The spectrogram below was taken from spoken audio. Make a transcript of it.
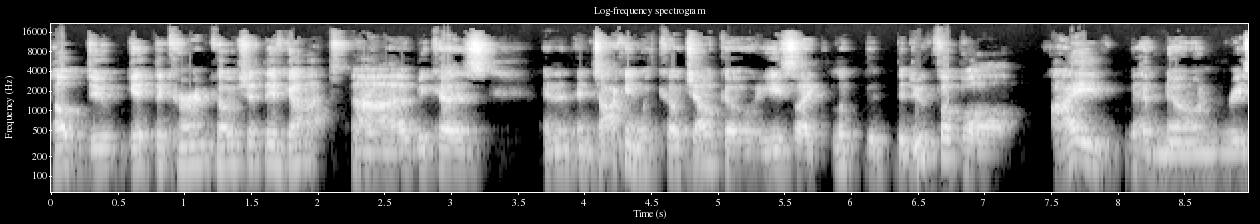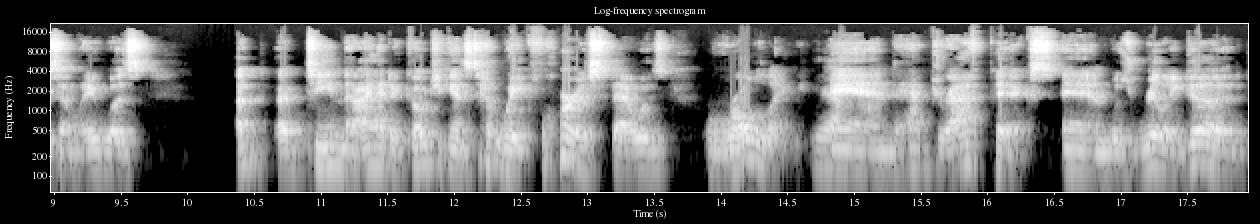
helped Duke get the current coach that they've got uh, because. And, and talking with Coach Elko, he's like, look, the, the Duke football I have known recently was a, a team that I had to coach against at Wake Forest that was rolling Yeah. and had draft picks and was really good.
